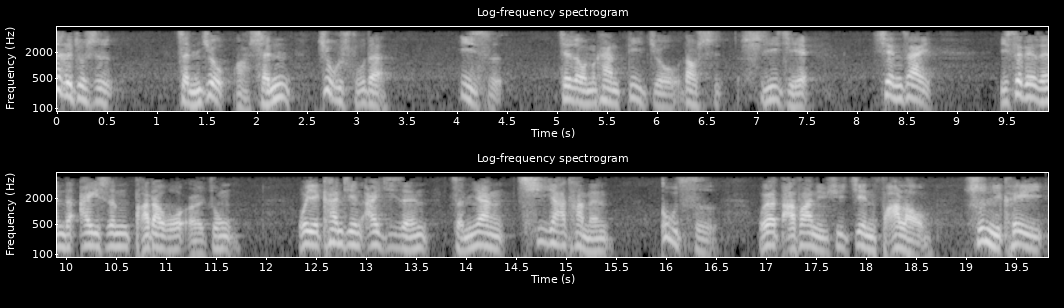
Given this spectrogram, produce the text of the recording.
这个就是拯救啊，神救赎的意思。接着我们看第九到十十一节，现在以色列人的哀声达到我耳中，我也看见埃及人怎样欺压他们，故此我要打发你去见法老，使你可以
